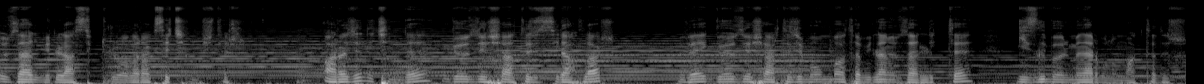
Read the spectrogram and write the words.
özel bir lastik türü olarak seçilmiştir. Aracın içinde göz yaşartıcı silahlar ve göz yaşartıcı bomba atabilen özellikte gizli bölmeler bulunmaktadır.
